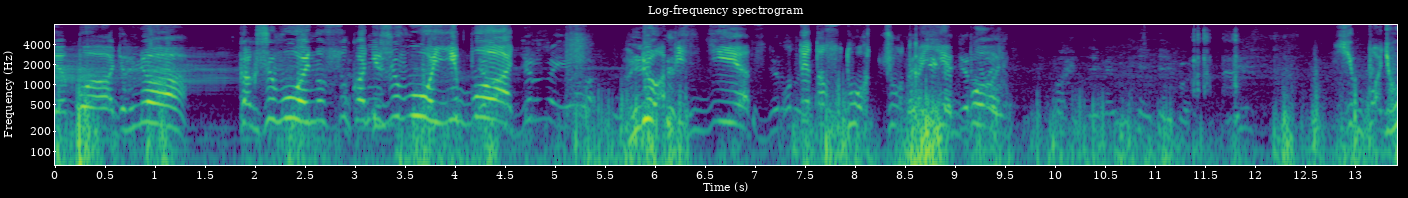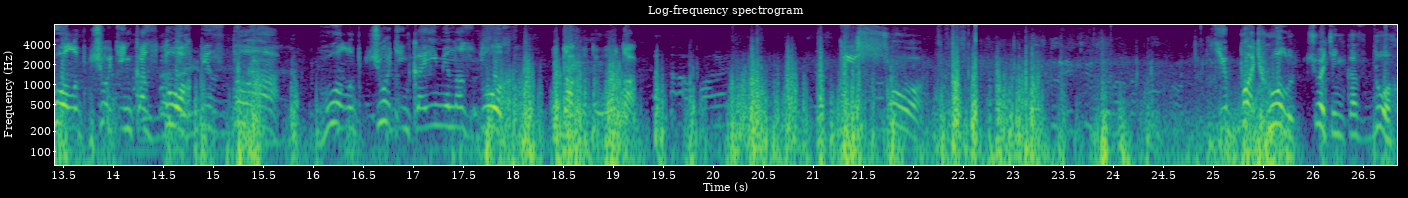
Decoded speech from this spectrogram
Ебать, гля! Как живой, ну сука, не живой, ебать! Гля, пиздец! Вот это сдох четко, ебать! Ебать, голубь четенько сдох, пизда! Голубь четенько именно сдох. Вот так вот его, вот так. Ты шо? Ебать, голубь четенько сдох.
